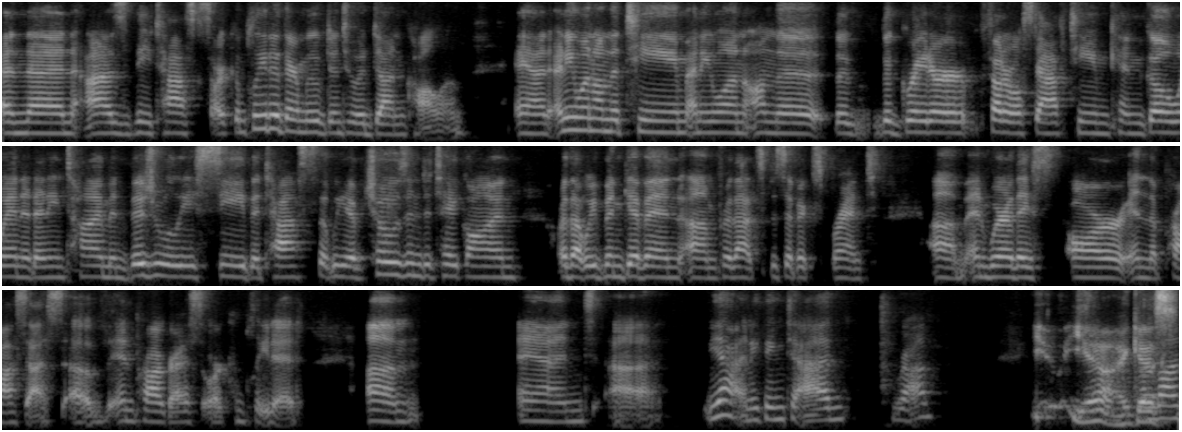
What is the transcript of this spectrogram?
And then as the tasks are completed, they're moved into a done column and anyone on the team, anyone on the, the, the, greater federal staff team can go in at any time and visually see the tasks that we have chosen to take on or that we've been given um, for that specific sprint um, and where they are in the process of in progress or completed. Um, and uh, yeah, anything to add, Rob? Yeah, I guess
